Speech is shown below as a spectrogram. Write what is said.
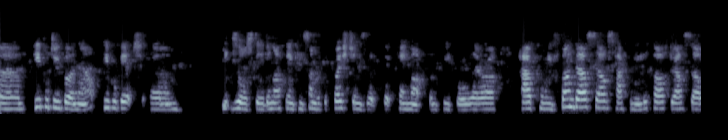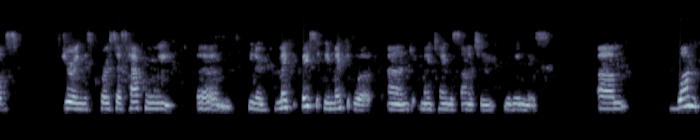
Um, people do burn out. People get um, exhausted. And I think in some of the questions that, that came up from people, there are how can we fund ourselves? How can we look after ourselves during this process? How can we, um, you know, make basically make it work and maintain the sanity within this? Um, one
